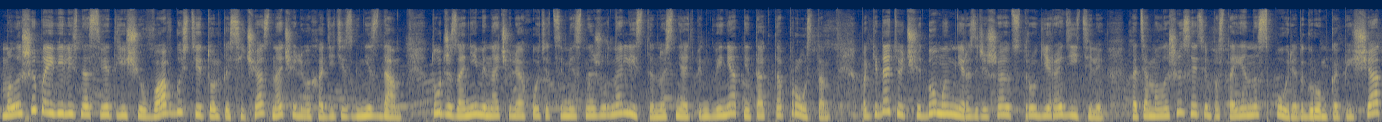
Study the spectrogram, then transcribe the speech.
Малыши появились на свет еще в августе и только сейчас начали выходить из гнезда. Тут же за ними начали охотиться местные журналисты, но снять пингвинят не так-то просто. Покидать отчий дом им не разрешают строгие родители, хотя малыши с этим постоянно спорят, громко пищат,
